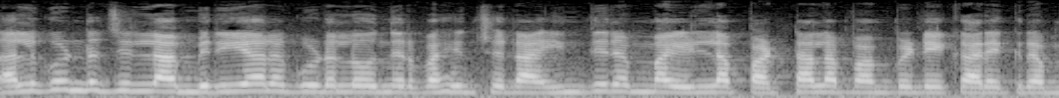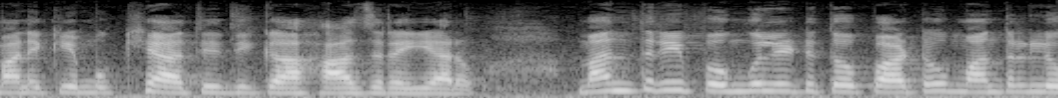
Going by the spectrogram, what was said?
నల్గొండ జిల్లా మిర్యాలగూడలో నిర్వహించిన ఇందిరమ్మ ఇళ్ళ పట్టాల పంపిణీ కార్యక్రమానికి ముఖ్య అతిథిగా హాజరయ్యారు. మంత్రి పొంగులిటితో పాటు మంత్రులు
